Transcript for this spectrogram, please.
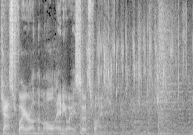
cast fire on them all anyway, so it's fine.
